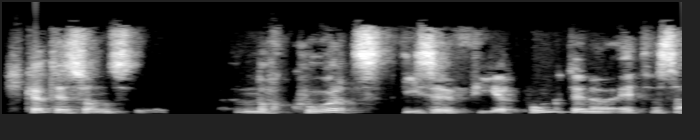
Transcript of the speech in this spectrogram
Ich könnte sonst noch kurz diese vier Punkte noch etwas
